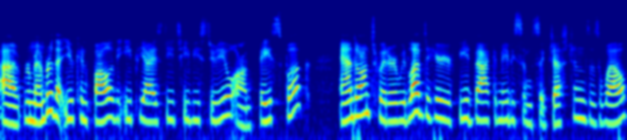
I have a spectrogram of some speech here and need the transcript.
Uh, remember that you can follow the EPISD TV studio on Facebook and on Twitter. We'd love to hear your feedback and maybe some suggestions as well.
